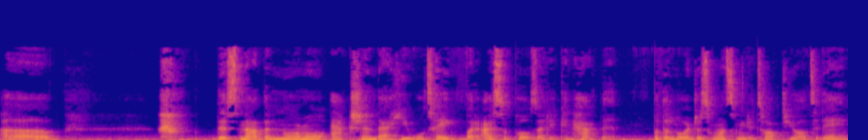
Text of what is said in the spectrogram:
uh, that's not the normal action that he will take, but I suppose that it can happen. But the Lord just wants me to talk to you all today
